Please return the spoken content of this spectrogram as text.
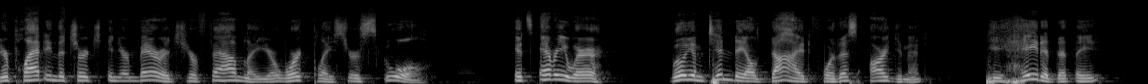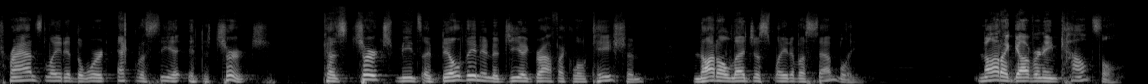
You're planting the church in your marriage, your family, your workplace, your school. It's everywhere. William Tyndale died for this argument. He hated that they translated the word ecclesia into church because church means a building in a geographic location, not a legislative assembly, not a governing council.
